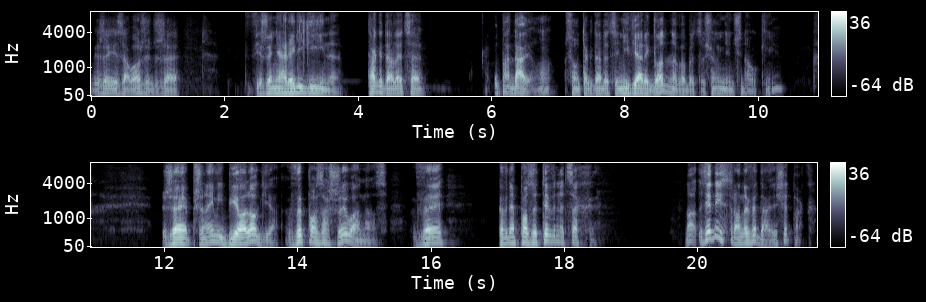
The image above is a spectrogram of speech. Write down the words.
jeżeli założyć, że wierzenia religijne tak dalece upadają, są tak dalece niewiarygodne wobec osiągnięć nauki, że przynajmniej biologia wyposażyła nas w pewne pozytywne cechy. No, z jednej strony wydaje się tak.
